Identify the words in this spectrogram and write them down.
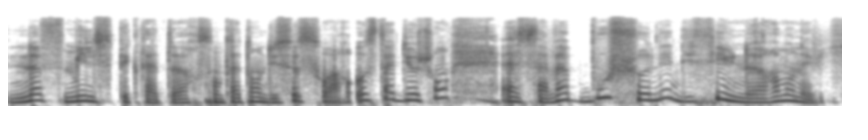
9000 spectateurs sont attendus ce soir au Stade Diochon. Ça va bouchonner d'ici une heure, à mon avis.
